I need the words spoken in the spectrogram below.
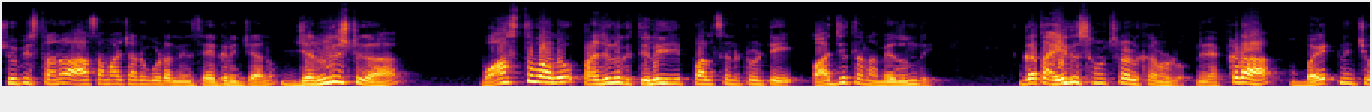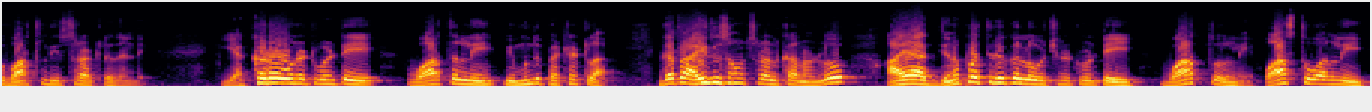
చూపిస్తాను ఆ సమాచారం కూడా నేను సేకరించాను. జర్నలిస్ట్గా వాస్తవాలు ప్రజలకు తెలియజెప్పాల్సినటువంటి బాధ్యత నా మీద ఉంది. గత ఐదు సంవత్సరాల కాలంలో నేను ఎక్కడ బయట నుంచి వార్తలు తీసుకురావట్లేదండి. ఎక్కడో ఉన్నటువంటి వార్తల్ని మీ ముందు పెట్టట్లా. గత ఐదు సంవత్సరాల కాలంలో ఆయా దినపత్రికల్లో వచ్చినటువంటి వార్తల్ని వాస్తవాల్ని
